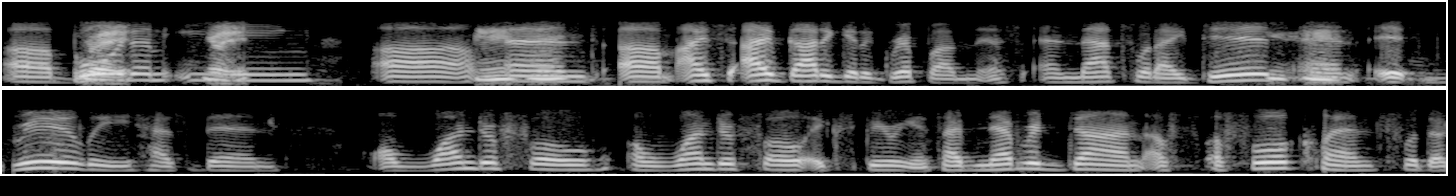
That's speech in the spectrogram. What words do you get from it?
uh boredom Right, right. eating. Uh, Mhm. and um I I've got to get a grip on this, and that's what I did, Mhm. and it really has been a wonderful a wonderful experience. I've never done a, a full cleanse for the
